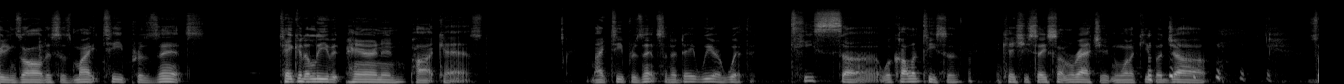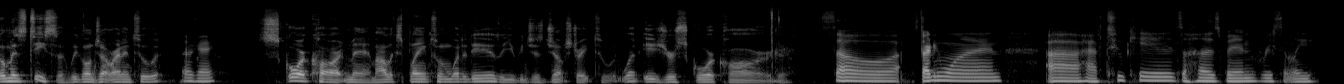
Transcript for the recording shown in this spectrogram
Greetings, all. This is Mike T presents Take It or Leave It Parenting Podcast. Mike T presents, and today we are with Tisa. We'll call her Tisa in case you say something ratchet and want to keep a job. so, Miss Tisa, we're going to jump right into it. Okay. Scorecard, ma'am. I'll explain to him what it is, or you can just jump straight to it. What is your scorecard? So, 31. I uh, have two kids, a husband. Recently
